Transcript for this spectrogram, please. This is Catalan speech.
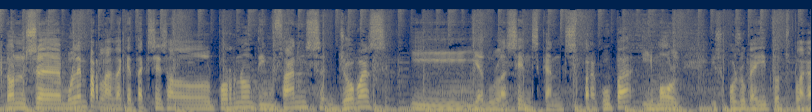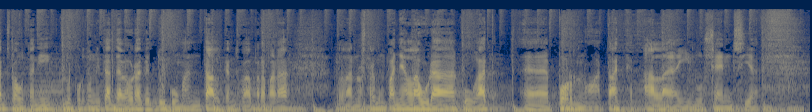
Doncs eh, volem parlar d'aquest accés al porno d'infants, joves i, i adolescents, que ens preocupa i molt. I suposo que ahir tots plegats vau tenir l'oportunitat de veure aquest documental que ens va preparar la nostra companya Laura Cugat, eh, Porno, atac a la innocència.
